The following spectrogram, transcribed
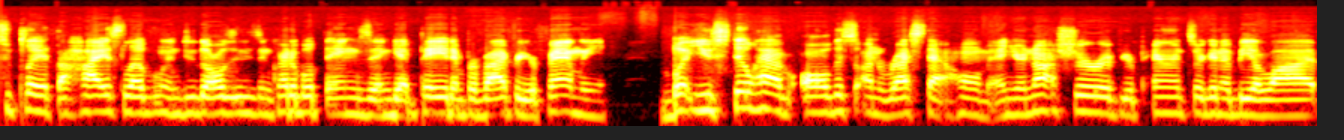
to play at the highest level and do all these incredible things and get paid and provide for your family but you still have all this unrest at home and you're not sure if your parents are going to be alive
